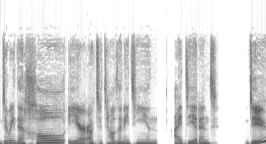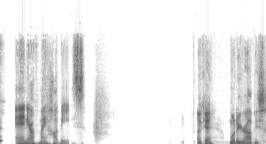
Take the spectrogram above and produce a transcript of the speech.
during the whole year of 2018, I didn't do any of my hobbies. Okay, what are your hobbies?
